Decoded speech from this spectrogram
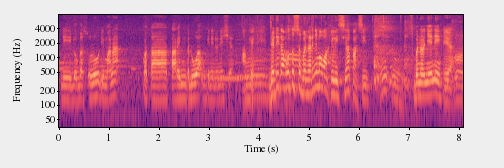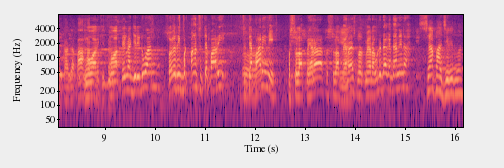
di 12 Ulu, di mana kota Tarim kedua mungkin Indonesia. Oke. Jadi kamu tuh sebenarnya mewakili siapa sih? Sebenarnya ini, Iya. Oh, kagak paham. ngewak ngewakilin Haji Ridwan. Soalnya ribet banget setiap hari. Setiap hari nih, pesulap merah, pesulap Iya. merah, pesulap merah. Udah dah katanya dah. Siapa Haji Ridwan?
